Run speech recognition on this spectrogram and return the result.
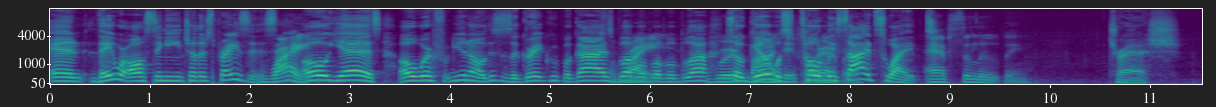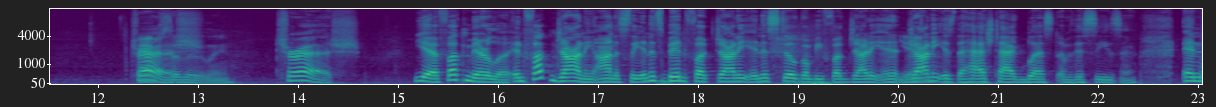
and they were all singing each other's praises. Right. Oh yes. Oh, we're you know this is a great group of guys. Blah Right. blah blah blah blah. We're so Gil was totally forever. sideswiped. Absolutely. Trash. Trash. Absolutely. Trash. Yeah, fuck Mirla and fuck Johnny, honestly. And it's been fuck Johnny and it's still gonna be fuck Johnny. And Yeah. Johnny is the hashtag blessed of this season. And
